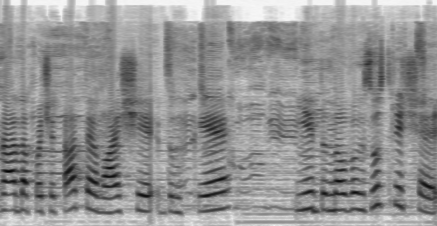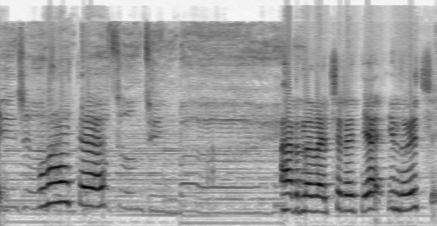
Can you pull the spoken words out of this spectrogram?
рада почитати ваші думки. І до нових зустрічей. Бувайте! Гарного вечора, дня і ночі!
